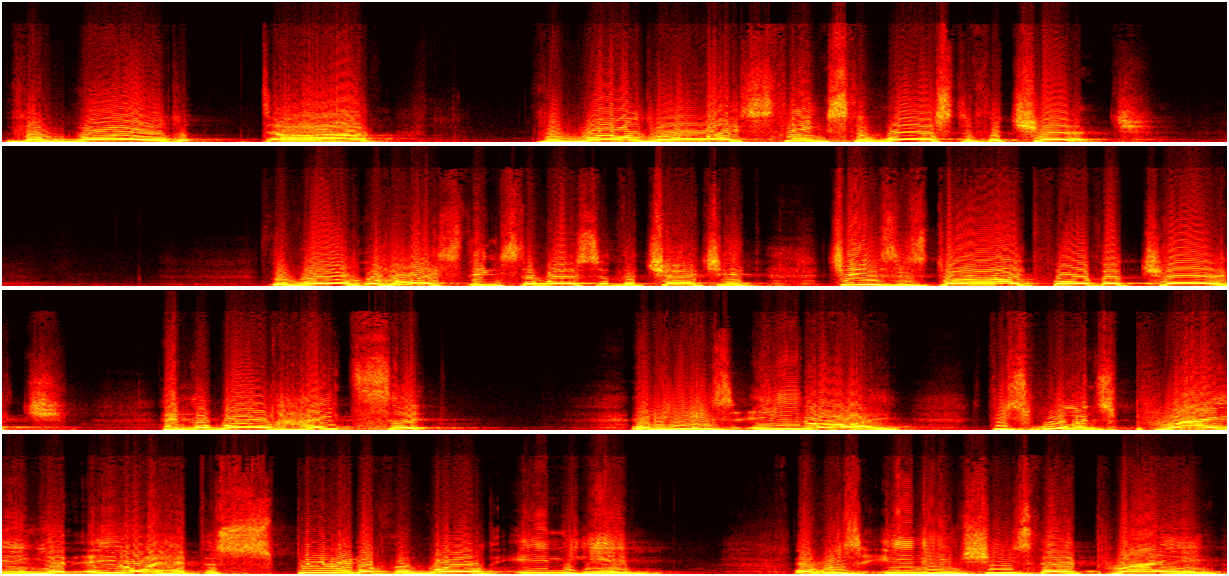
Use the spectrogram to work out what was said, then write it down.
The world, oh, the world always thinks the worst of the church. The world always thinks the worst of the church. Yet Jesus died for the church, and the world hates it. And here's Eli. This woman's praying, yet Eli had the spirit of the world in him. It was in him. She's there praying.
